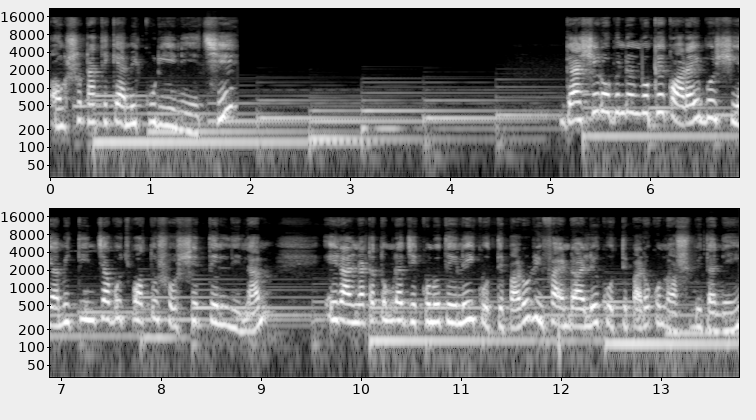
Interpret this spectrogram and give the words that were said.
অংশটা থেকে আমি কুড়িয়ে নিয়েছি। গ্যাসের ওভেনের মুখে কড়াই বসিয়ে আমি তিন চামচ মতো সর্ষের তেল নিলাম। এই রান্নাটা তোমরা যে কোনো তেলেই করতে পারো রিফাইন্ড অয়েলেও করতে পারো, কোনো অসুবিধা নেই।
